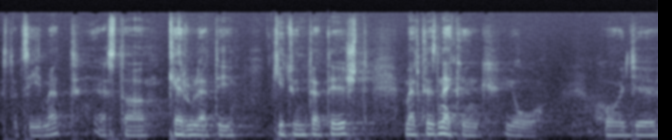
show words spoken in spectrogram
ezt a címet, ezt a kerületi kitüntetést, mert ez nekünk jó, hogy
